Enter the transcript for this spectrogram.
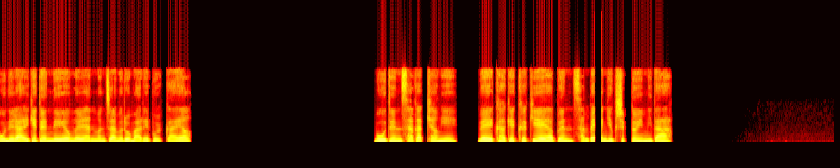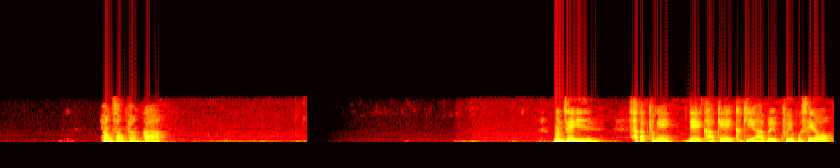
오늘 알게 된 내용을 한 문장으로 말해 볼까요? 모든 사각형의 네 각의 크기의 합은 360도입니다. 형성평가 문제 1. 사각형의 네 각의 크기의 합을 구해보세요.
